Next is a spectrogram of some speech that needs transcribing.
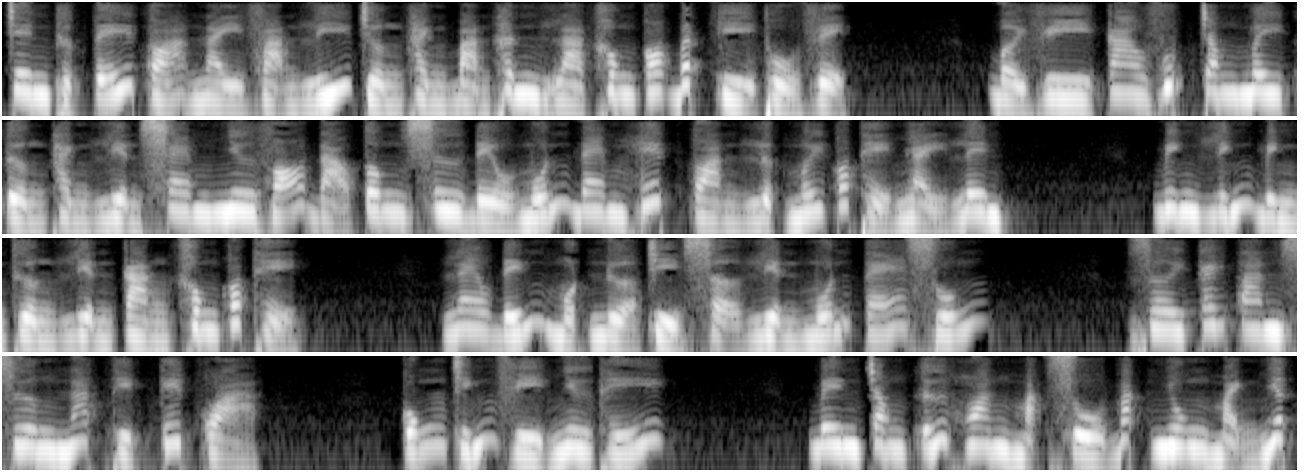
Trên thực tế tòa này vạn lý trường thành bản thân là không có bất kỳ thủ vệ. Bởi vì cao vút trong mây tường thành liền xem như võ đạo tông sư đều muốn đem hết toàn lực mới có thể nhảy lên. Binh lính bình thường liền càng không có thể. Leo đến một nửa chỉ sợ liền muốn té xuống. Rơi cái tan xương nát thịt kết quả. Cũng chính vì như thế. Bên trong tứ hoang mặc dù Bắc Nhung mạnh nhất.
